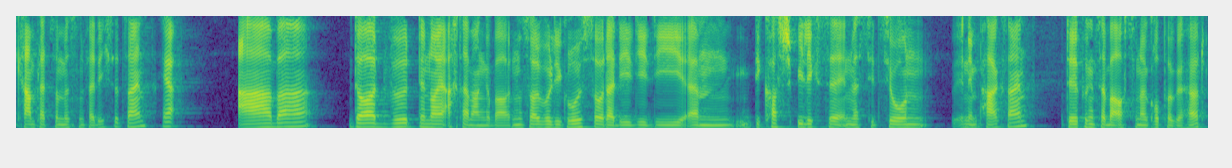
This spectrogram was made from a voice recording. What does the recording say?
Kramplätze müssen verdichtet sein. Ja. Aber dort wird eine neue Achterbahn gebaut und es soll wohl die größte oder die, die, die, ähm, die kostspieligste Investition in den Park sein, der übrigens aber auch zu einer Gruppe gehört.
